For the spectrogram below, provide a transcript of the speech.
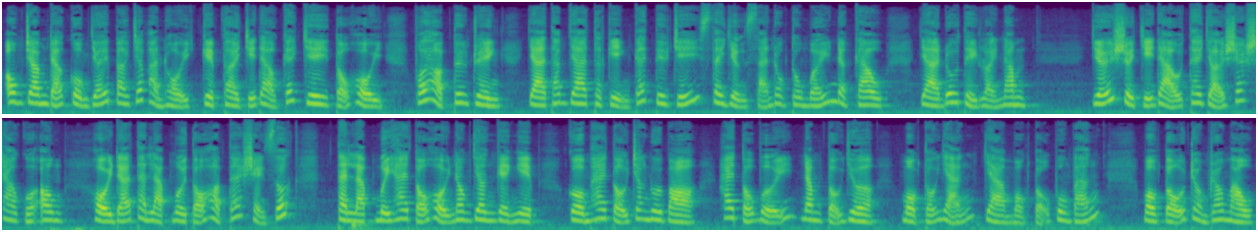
ông Trâm đã cùng với ban chấp hành hội kịp thời chỉ đạo các chi, tổ hội, phối hợp tuyên truyền và tham gia thực hiện các tiêu chí xây dựng xã nông thôn mới nâng cao và đô thị loại năm. Với sự chỉ đạo theo dõi sát sao của ông, hội đã thành lập 10 tổ hợp tác sản xuất, thành lập 12 tổ hội nông dân nghề nghiệp gồm 2 tổ chăn nuôi bò, 2 tổ bưởi, 5 tổ dừa, 1 tổ nhãn và 1 tổ buôn bán, 1 tổ trồng rau màu,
